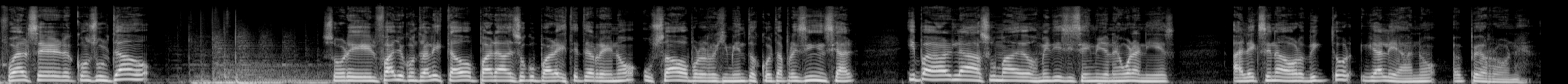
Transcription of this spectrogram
Fue al ser consultado sobre el fallo contra el Estado para desocupar este terreno usado por el regimiento escolta presidencial y pagar la suma de 2.016 millones de guaraníes al ex senador Víctor Galeano Perrone.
